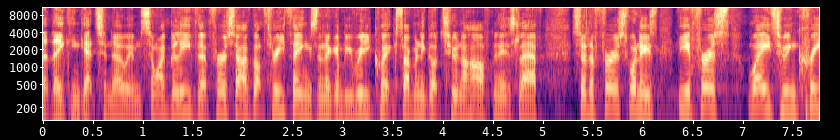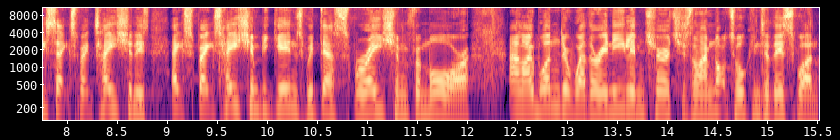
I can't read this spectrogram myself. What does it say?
that they can get to know him. So I believe that first, I've got three things and they're going to be really quick because I've only got two and a half minutes left. So the first one is the first way to increase expectation is expectation begins with desperation for more. And I wonder whether in Elim churches, and I'm not talking to this one,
